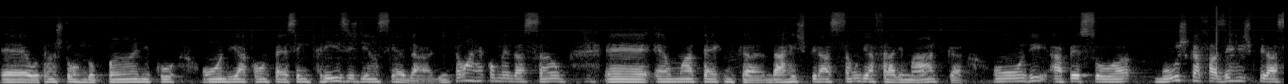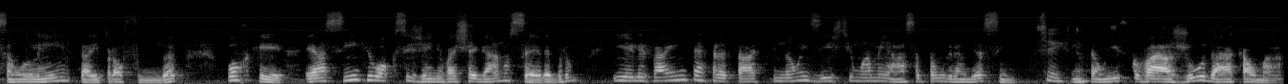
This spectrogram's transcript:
é, o transtorno do pânico, onde acontecem crises de ansiedade. Então, a recomendação é, é uma técnica da respiração diafragmática, onde a pessoa busca fazer respiração lenta e profunda, porque é assim que o oxigênio vai chegar no cérebro e ele vai interpretar que não existe uma ameaça tão grande assim. Certo. Então, isso vai ajudar a acalmar.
